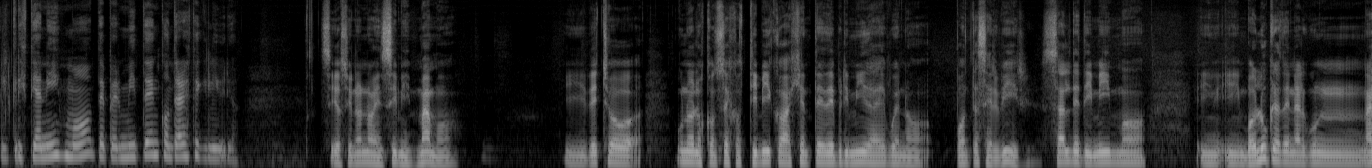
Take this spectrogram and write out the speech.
el cristianismo te permite encontrar este equilibrio. Sí, o si no nos ensimismamos. Y de hecho, uno de los consejos típicos a gente deprimida es, bueno, ponte a servir, sal de ti mismo, involúcrate en algún,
